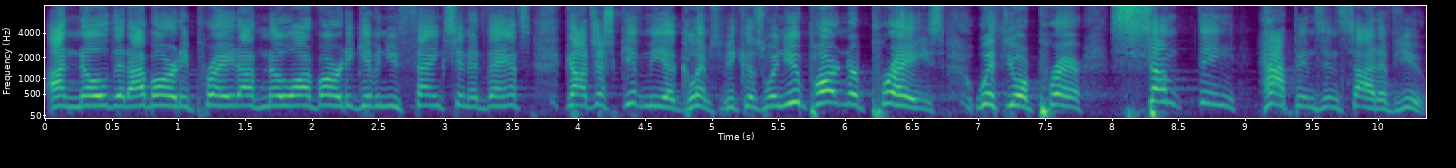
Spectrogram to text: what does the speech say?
I know that I've already prayed. I know I've already given you thanks in advance. God, just give me a glimpse because when you partner praise with your prayer, something happens inside of you.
